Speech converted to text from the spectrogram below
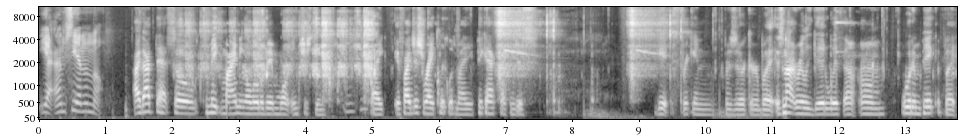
Yeah, MCMMO. I got that so to make mining a little bit more interesting. Mhm. Like if I just right click with my pickaxe, I can just get freaking berserker. But it's not really good with uh, um wooden pick. But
